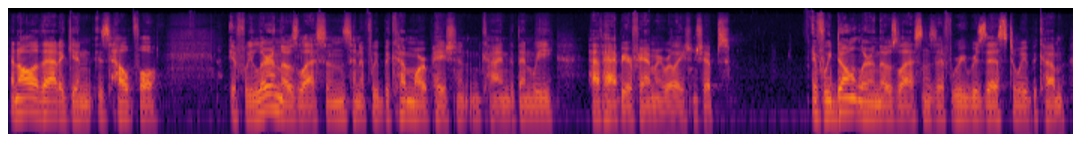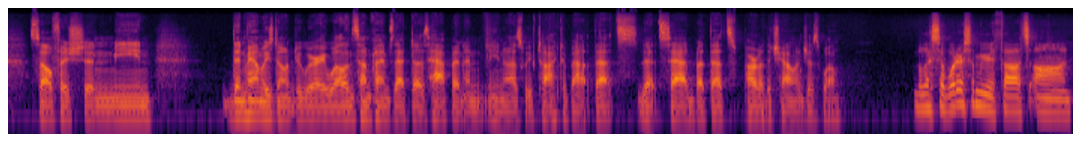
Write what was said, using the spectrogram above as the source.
and all of that, again, is helpful. If we learn those lessons and if we become more patient and kind, then we have happier family relationships. If we don't learn those lessons, if we resist and we become selfish and mean, then families don't do very well. And sometimes that does happen. And, you know, as we've talked about, that's, that's sad, but that's part of the challenge as well. Melissa, what are some of your thoughts on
